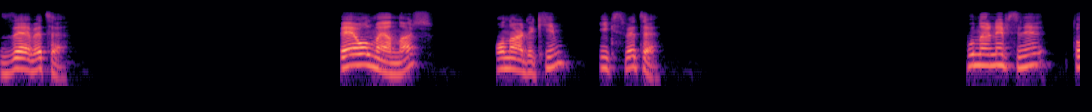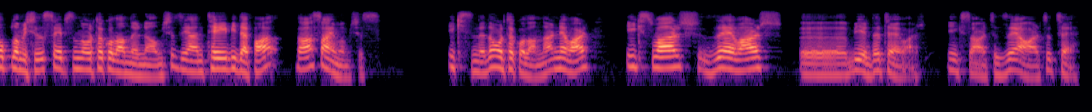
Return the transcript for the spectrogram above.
Z ve t. B olmayanlar. Onlar da kim? X ve t. Bunların hepsini toplamışız. Hepsinin ortak olanlarını almışız. Yani t'yi bir defa daha saymamışız. İkisinde de ortak olanlar ne var? X var, Z var, bir de T var. X artı Z artı T.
